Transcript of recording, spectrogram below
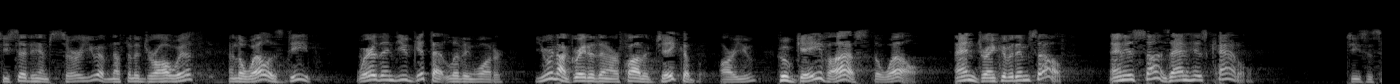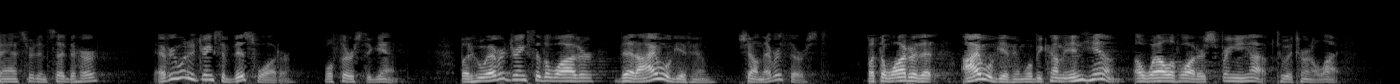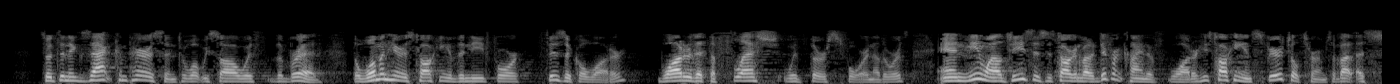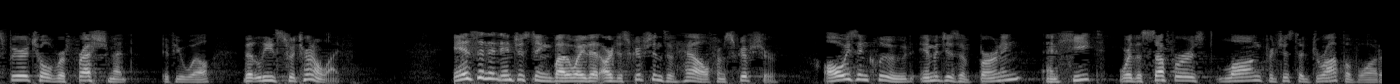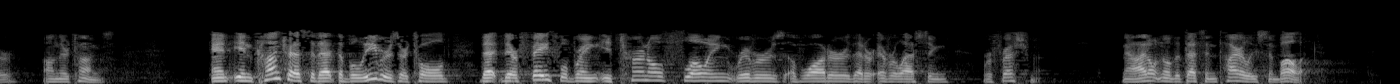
She said to him, Sir, you have nothing to draw with, and the well is deep. Where then do you get that living water? You are not greater than our father Jacob, are you, who gave us the well, and drank of it himself and his sons and his cattle. Jesus answered and said to her, Everyone who drinks of this water will thirst again. But whoever drinks of the water that I will give him shall never thirst. But the water that I will give him will become in him a well of water springing up to eternal life. So it's an exact comparison to what we saw with the bread. The woman here is talking of the need for physical water, water that the flesh would thirst for, in other words. And meanwhile, Jesus is talking about a different kind of water. He's talking in spiritual terms, about a spiritual refreshment, if you will, that leads to eternal life. Isn't it interesting, by the way, that our descriptions of hell from Scripture always include images of burning and heat where the sufferers long for just a drop of water on their tongues? And in contrast to that, the believers are told that their faith will bring eternal flowing rivers of water that are everlasting refreshment. Now, I don't know that that's entirely symbolic.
